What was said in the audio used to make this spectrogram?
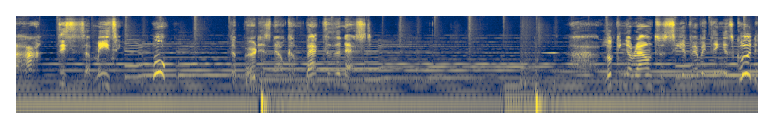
Aha, this is amazing. Woo! The bird has now come back to the nest. Ah, looking around to see if everything is good.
